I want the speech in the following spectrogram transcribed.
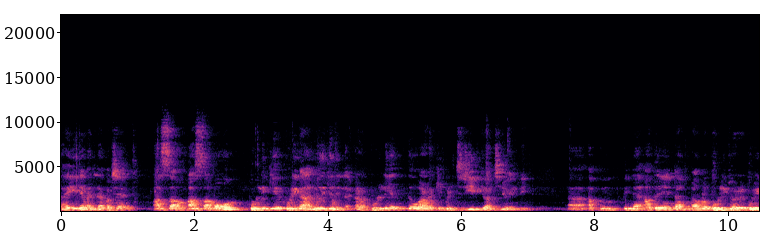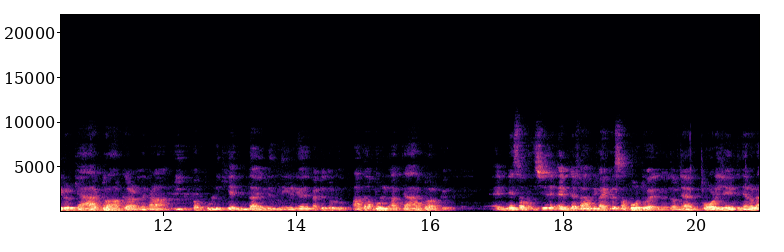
ധൈര്യമല്ല. പക്ഷെ ആ ആ സമൂഹം പുള്ളിക്ക് പുള്ളിനെ അനുവദിക്കുന്നില്ല. കാരണം പുള്ളി എന്തോ അടക്കി പിടിച്ച് ജീവിക്കും അച്ഛന് വേണ്ടി. അപ്പം പിന്നെ അത് കഴിഞ്ഞിട്ട് നമ്മൾ പുള്ളിക്ക് ഒരു പുള്ളിയുടെ ഒരു ക്യാരക്ടർ ആർക്ക് കാണുന്നത്. കാണാം ഈ ഇപ്പൊ പുള്ളിക്ക് എന്തായാലും അതാ പുള്ളി ആ ക്യാരക്ടർ ആർക്ക് എന്നെ സംബന്ധിച്ച് എന്റെ ഫാമിലി ഭയങ്കര സപ്പോർട്ടീവ് ആയിരുന്നു എന്ന് പറഞ്ഞാൽ കോളേജ് കഴിഞ്ഞിട്ട് ഞാനൊരു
